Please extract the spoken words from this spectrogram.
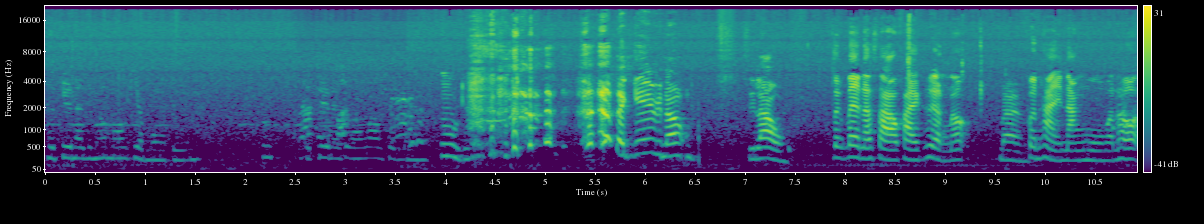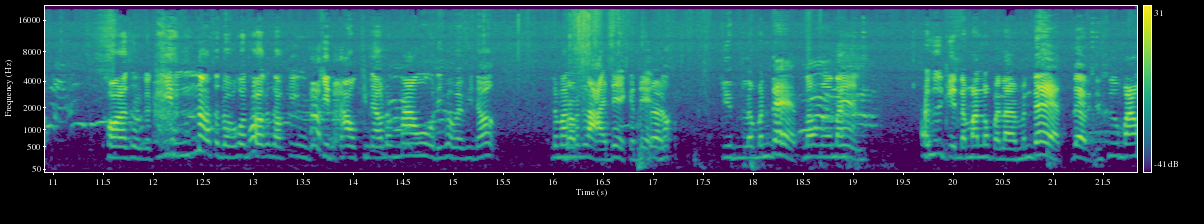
เมื่อกี้นายจะมาเมาเขียบโมงตีนเมื่อกี้นายจะมาเมาเขียบโมงอืมตะกี้พี่น้องสิเล่าตั้งแต่นาสาวขายเครื่องเนาะแม่นเพิ่นใหายนางหมูมาทอดคอละส่วนก็กินเนาะสะดวกเป็นคนทอดก็ชอบกินกินเอากินเอาแล้วเมาดิพ่อแม่พี่น้องแล้วมันมันหลายเด็กกันเด็ดเนาะ กินแล้วมันแดดเนาะแม่แม่นะน ก็คือกินน้ำมันลงไปแล้วมันแดดแดดก็คือเมา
